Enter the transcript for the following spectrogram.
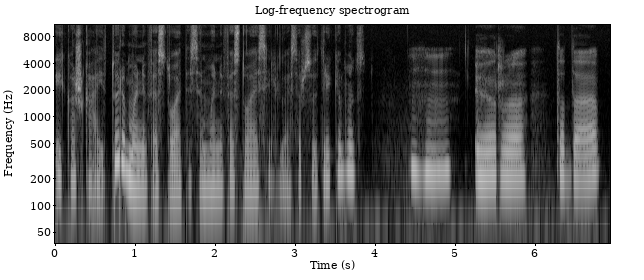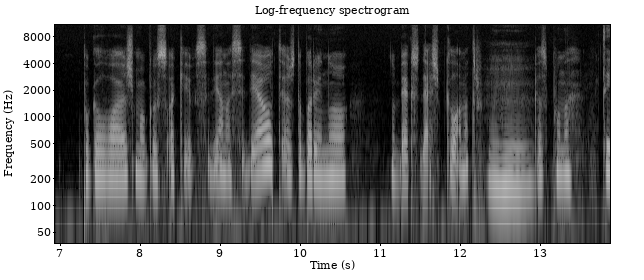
į kažką jį turi manifestuotis ir manifestuojasi lygas ir sutrikimus. Mhm. Ir tada pagalvoja žmogus, okei, okay, visą dieną sėdėjau, tai aš dabar einu, nubėgsiu 10 km. Mhm. Kas būna? Tai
